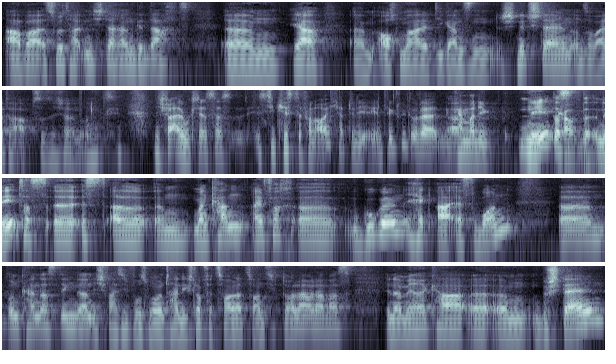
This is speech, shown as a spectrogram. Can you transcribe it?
aber es wird halt nicht daran gedacht, ähm, ja, ähm, auch mal die ganzen Schnittstellen und so weiter abzusichern. Und okay. Ich frage, das, das ist die Kiste von euch? Habt ihr die entwickelt oder kann ähm, man die? Nee, das, nee, das äh, ist, also, ähm, man kann einfach äh, googeln, Hack AF1 ähm, und kann das Ding dann, ich weiß nicht, wo es momentan, ich glaube für 220 Dollar oder was, in Amerika äh, ähm, bestellen.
